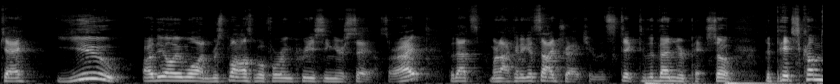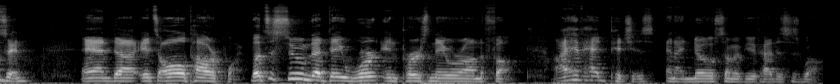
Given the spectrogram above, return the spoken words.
Okay? You are the only one responsible for increasing your sales, all right? But that's, we're not going to get sidetracked here. Let's stick to the vendor pitch. So the pitch comes in and uh, it's all PowerPoint. Let's assume that they weren't in person, they were on the phone. I have had pitches, and I know some of you have had this as well,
